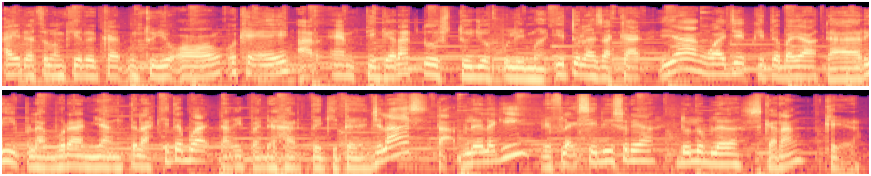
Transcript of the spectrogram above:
I dah tolong kirakan untuk you you all. Okay. RM375. Itulah zakat yang wajib kita bayar dari pelaburan yang telah kita buat daripada harta kita. Jelas? Tak blur lagi? Refleksi di Suria. Dulu blur, sekarang clear.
